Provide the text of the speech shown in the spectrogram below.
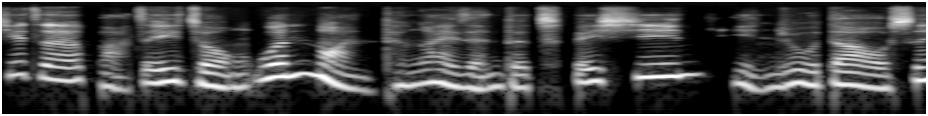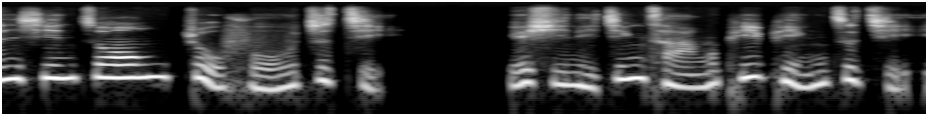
接着，把这一种温暖疼爱人的慈悲心引入到身心中，祝福自己。也许你经常批评自己，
